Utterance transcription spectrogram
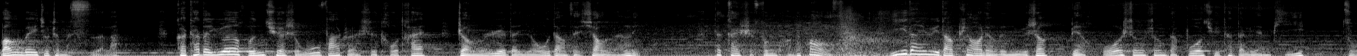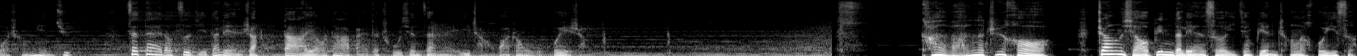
王威就这么死了，可他的冤魂却是无法转世投胎，整日的游荡在校园里。他开始疯狂的报复，一旦遇到漂亮的女生，便活生生的剥去她的脸皮，做成面具，再戴到自己的脸上，大摇大摆的出现在每一场化妆舞会上。看完了之后，张小斌的脸色已经变成了灰色。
